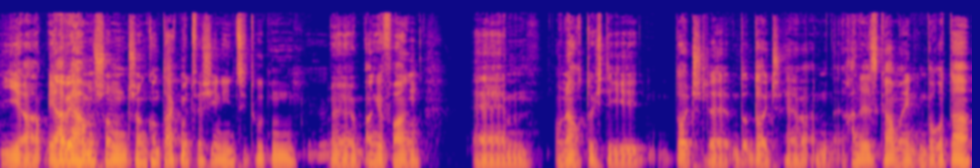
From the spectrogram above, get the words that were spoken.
Ja, ja, wir haben schon, schon Kontakt mit verschiedenen Instituten mhm. äh, angefangen. Ähm, und auch durch die deutsche, deutsche ähm, Handelskammer in, in Bogotá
